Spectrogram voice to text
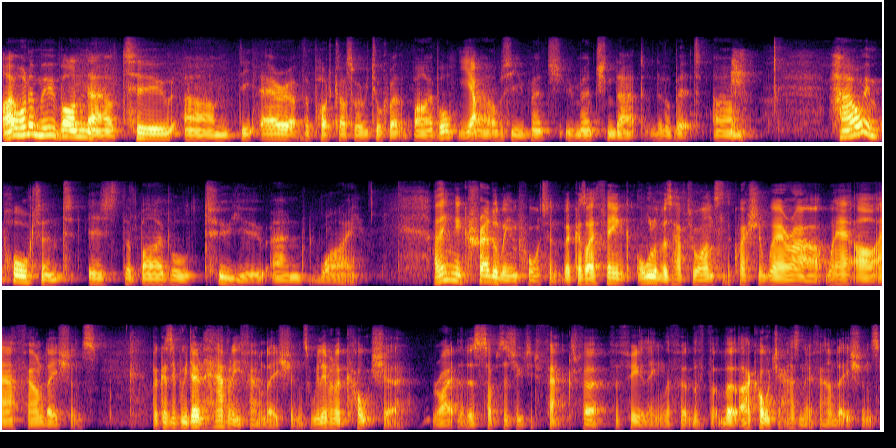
I want to move on now to um, the area of the podcast where we talk about the Bible. Yeah. Uh, obviously, you mentioned, you mentioned that a little bit. Um, how important is the Bible to you and why? I think incredibly important because I think all of us have to answer the question where are, where are our foundations? Because if we don't have any foundations, we live in a culture right, that has substituted fact for, for feeling. The, the, the, our culture has no foundations.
